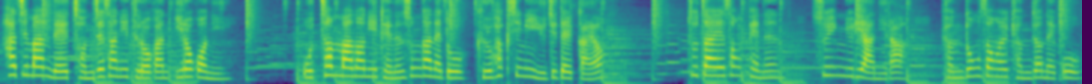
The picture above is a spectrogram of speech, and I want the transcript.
하지만 내 전 재산이 들어간 1억 원이 5천만 원이 되는 순간에도 그 확신이 유지될까요? 투자의 성패는 수익률이 아니라 변동성을 견뎌내고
